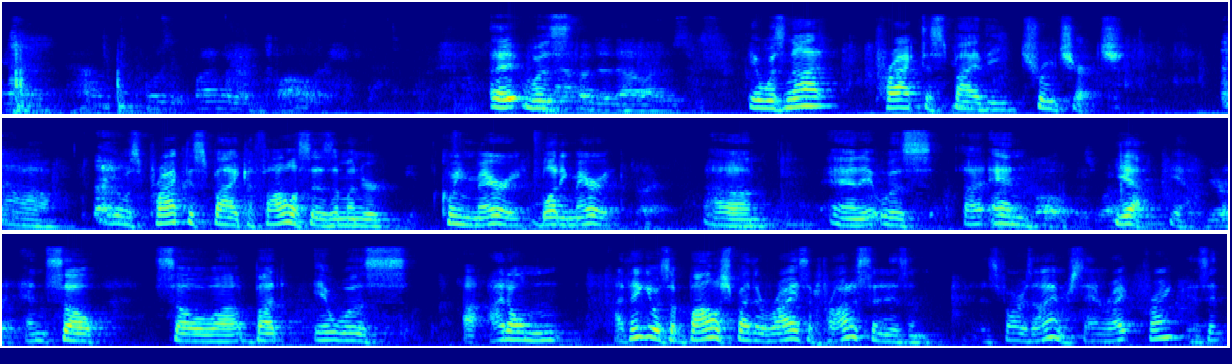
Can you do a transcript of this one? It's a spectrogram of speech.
And how was it finally abolished? It was Happened to know, I just, it was not practiced by the true church. Uh, it was practiced by Catholicism under Queen Mary, Bloody Mary, um, and it was uh, and vote as well. yeah, yeah, and so so uh, but it was I don't I think it was abolished by the rise of Protestantism, as far as I understand, right, Frank? Is it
